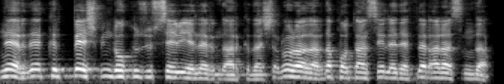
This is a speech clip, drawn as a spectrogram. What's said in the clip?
nerede? 45.900 seviyelerinde arkadaşlar. Oralarda potansiyel hedefler arasında.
